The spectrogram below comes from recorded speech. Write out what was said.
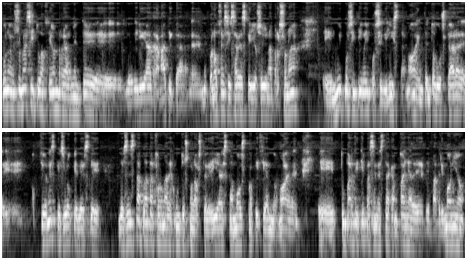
Bueno, es una situación realmente, yo diría, dramática. Eh, me conoces y sabes que yo soy una persona eh, muy positiva y posibilista. Intento buscar opciones, que es lo que desde desde esta plataforma de Juntos con la Hostelería estamos propiciando. Eh, eh, tú participas en esta campaña de, Patrimonio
